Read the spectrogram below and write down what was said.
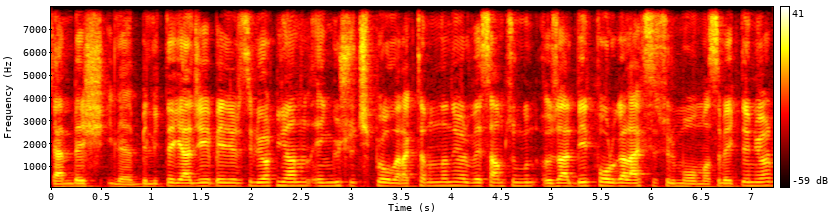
Gen 5 ile birlikte geleceği belirtiliyor. Dünyanın en güçlü çipi olarak tanımlanıyor ve Samsung'un özel bir For Galaxy sürümü olması bekleniyor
